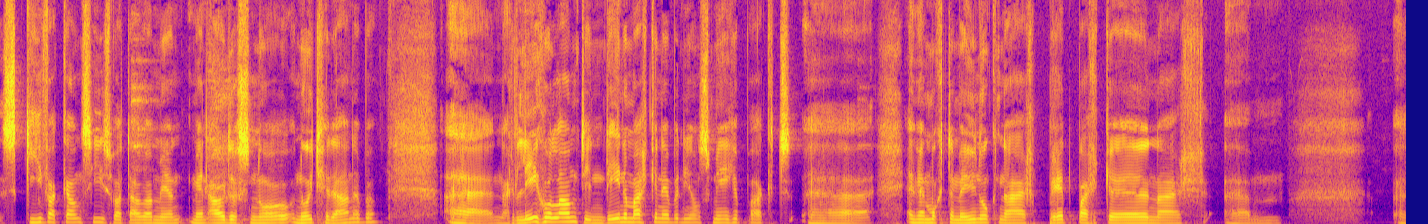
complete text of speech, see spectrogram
skivakanties, wat dat mijn, mijn ouders no- nooit gedaan hebben. Eh, naar Legoland in Denemarken hebben die ons meegepakt. Eh, en wij mochten met hun ook naar pretparken, naar ehm, eh,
